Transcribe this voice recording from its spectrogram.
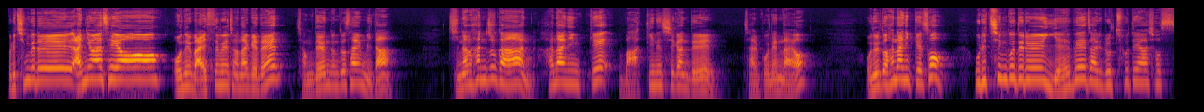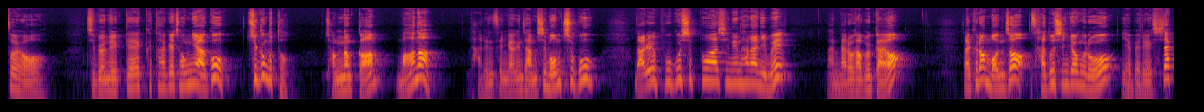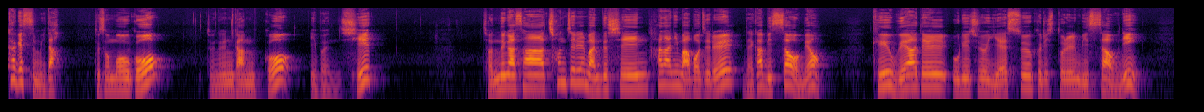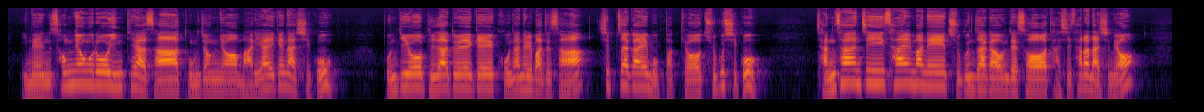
우리 친구들 안녕하세요. 오늘 말씀을 전하게 된 정대현 전도사입니다. 지난 한 주간 하나님께 맡기는 시간들 잘 보냈나요? 오늘도 하나님께서 우리 친구들을 예배 자리로 초대하셨어요. 주변을 깨끗하게 정리하고 지금부터 장난감, 만화, 다른 생각은 잠시 멈추고 나를 보고 싶어 하시는 하나님을 만나러 가볼까요? 자, 그럼 먼저 사도신경으로 예배를 시작하겠습니다. 두 손 모으고 두 눈 감고 입은 쉿. 전능하사 천지를 만드신 하나님 아버지를 내가 믿사오며 그 외아들 우리 주 예수 그리스도를 믿사오니 이는 성령으로 잉태하사 동정녀 마리아에게 나시고 본디오 빌라도에게 고난을 받으사 십자가에 못 박혀 죽으시고 장사한 지 사흘 만에 죽은 자 가운데서 다시 살아나시며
